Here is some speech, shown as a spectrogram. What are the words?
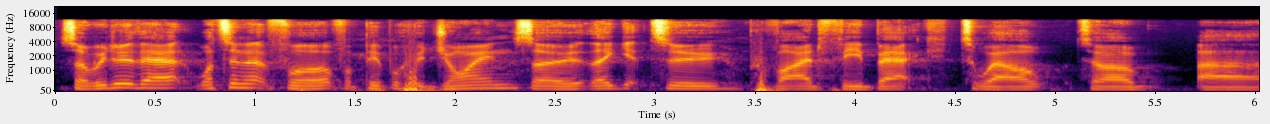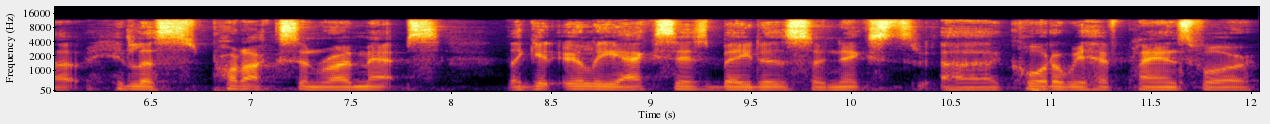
So we do that. What's in it for, for people who join? So they get to provide feedback to our to our uh, headless products and roadmaps. They get early access betas. So next uh, quarter we have plans for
